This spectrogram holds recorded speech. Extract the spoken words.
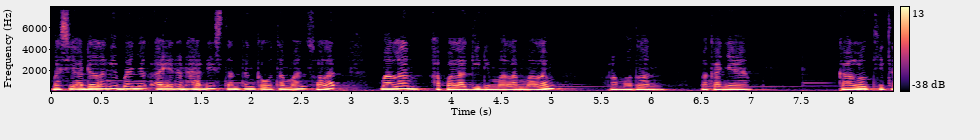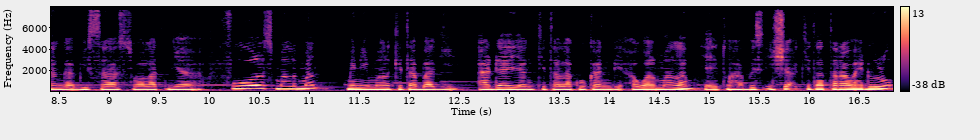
Masih ada lagi banyak ayat dan hadis tentang keutamaan sholat malam, apalagi di malam-malam. Makanya kalau kita nggak bisa sholatnya full semalaman, minimal kita bagi. Ada yang kita lakukan di awal malam, yaitu habis isya kita taraweh dulu,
